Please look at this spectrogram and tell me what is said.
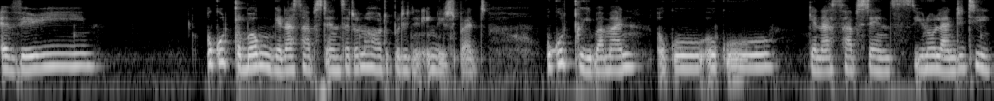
a very ukugqiba substance. I don't know how to put it in English, but ukugqiba man, substance, you know, landiti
